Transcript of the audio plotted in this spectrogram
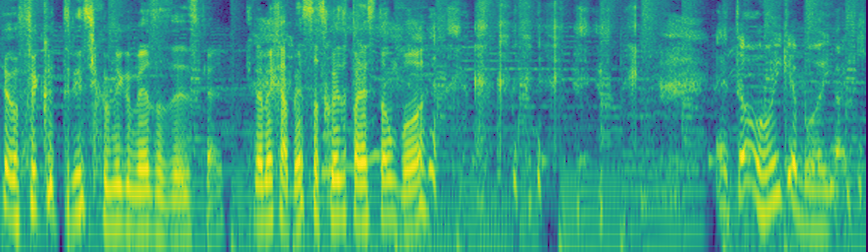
Eu fico triste comigo mesmo às vezes, cara. Que na minha cabeça as coisas parecem tão boas. É tão ruim que é boa, York.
